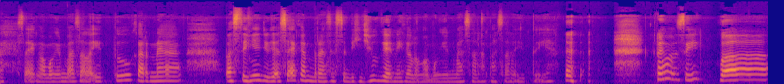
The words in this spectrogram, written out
lah saya ngomongin masalah itu karena pastinya juga saya akan merasa sedih juga nih kalau ngomongin masalah-masalah itu ya. Kenapa sih? Wah.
